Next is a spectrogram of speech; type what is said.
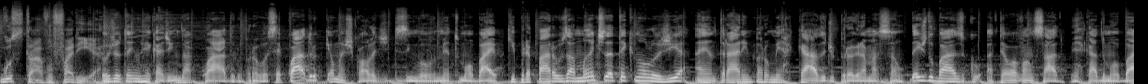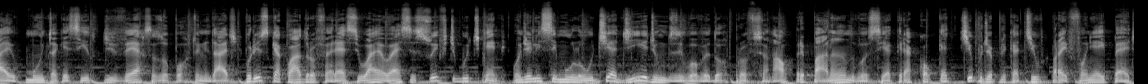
Gustavo Faria. Hoje eu tenho um recadinho da Quadro para você. Quadro, que é uma escola de desenvolvimento mobile que prepara os amantes da tecnologia a entrarem para o mercado de programação, desde o básico até o avançado. Mercado mobile muito aquecido, diversas oportunidades. Por isso que a Quadro oferece o iOS Swift Bootcamp, onde eles simulam o dia a dia de um desenvolvedor profissional, preparando você a criar qualquer tipo de aplicativo para iPhone e iPad.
